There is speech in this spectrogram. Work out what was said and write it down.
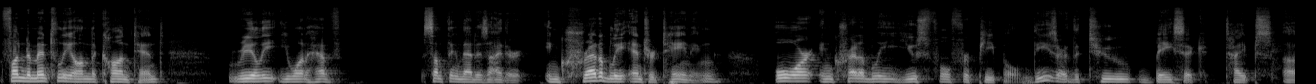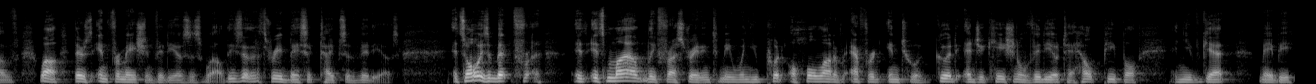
fundamentally, on the content, really, you want to have something that is either incredibly entertaining or incredibly useful for people. These are the two basic types of, well, there's information videos as well. These are the three basic types of videos. It's always a bit, it's mildly frustrating to me when you put a whole lot of effort into a good educational video to help people and you get maybe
